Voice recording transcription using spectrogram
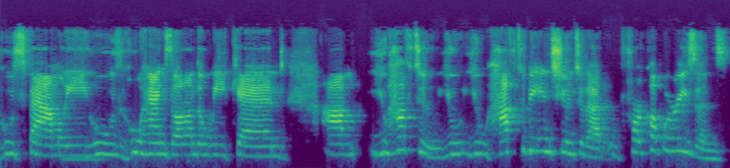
whose family, who's who hangs out on the weekend. Um, you have to. You you have to be in tune to that for a couple reasons,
